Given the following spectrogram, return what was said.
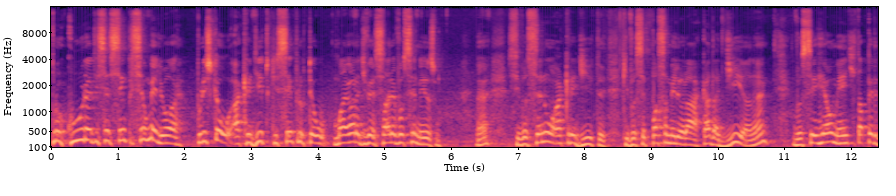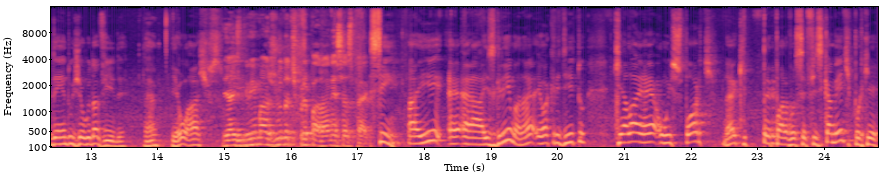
procura de ser sempre ser o melhor. Por isso que eu acredito que sempre o teu maior adversário é você mesmo. Né? Se você não acredita que você possa melhorar a cada dia, né? você realmente está perdendo o jogo da vida. Né? Eu acho. E a esgrima ajuda a te preparar nesse aspecto. Sim, aí é, a esgrima, né, eu acredito que ela é um esporte né, que prepara você fisicamente, porque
